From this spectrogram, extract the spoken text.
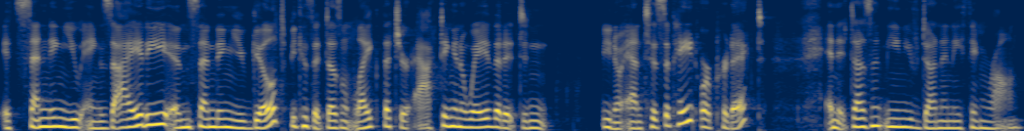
It's sending you anxiety and sending you guilt because it doesn't like that you're acting in a way that it didn't, you know, anticipate or predict. And it doesn't mean you've done anything wrong.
